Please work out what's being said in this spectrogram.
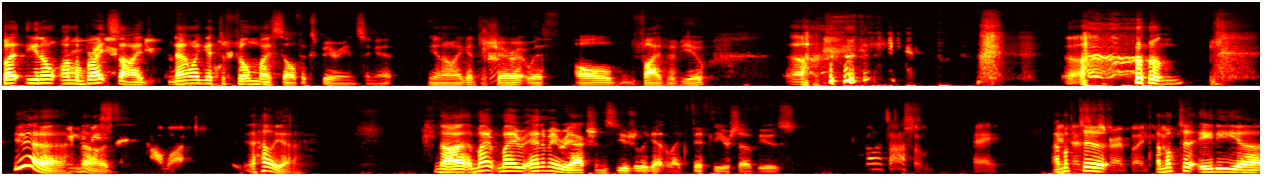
But, you know, on the Oh, bright side, now I get to film myself experiencing it. You know, I get to Sure. share it with all five of you. Uh, um, yeah, no, we it's- say, I'll watch. hell yeah. No, my my anime reactions usually get like 50 or so views. Oh, that's awesome. Hey. I'm up to. I'm up to 80 uh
